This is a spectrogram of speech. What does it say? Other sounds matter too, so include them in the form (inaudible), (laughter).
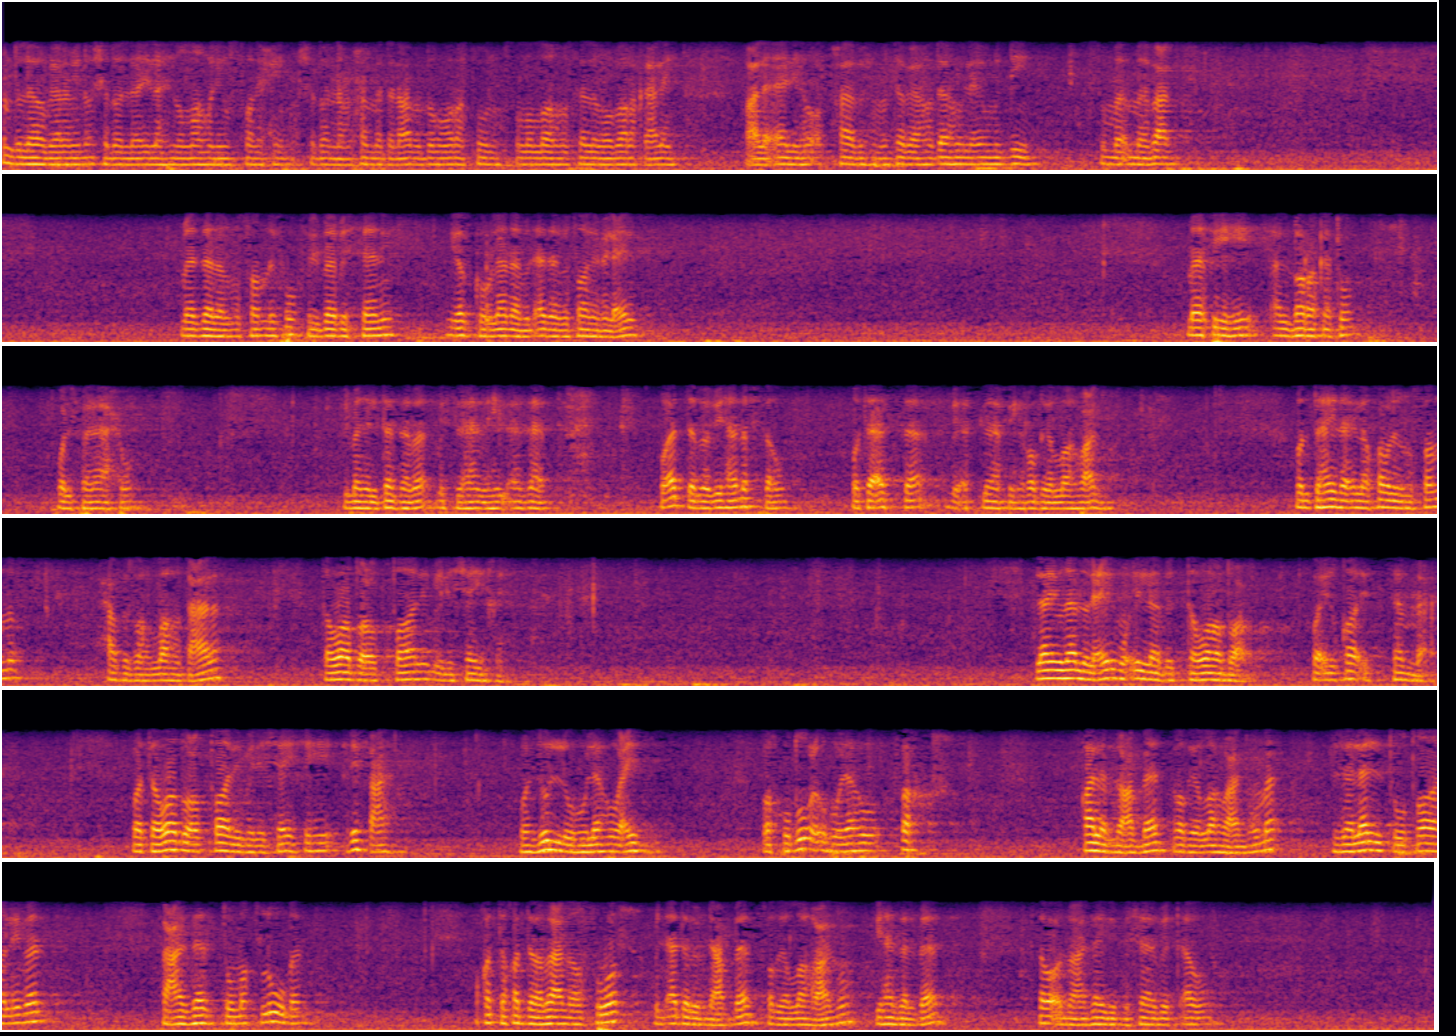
الحمد لله رب العالمين وأشهد أن لا إله إلا الله ولي الصالحين وأشهد أن محمدا عبده ورسوله صلى الله وسلم وبارك عليه وعلى آله وأصحابه ومن تبع هداه إلى يوم الدين. ثم أما بعد ما زال المصنف في الباب الثاني يذكر لنا من أدب طالب العلم ما فيه البركة والفلاح لمن التزم مثل هذه الآداب وأدب بها نفسه وتأسى بأسلافه رضي الله عنه. وانتهينا إلى قول المصنف حفظه الله تعالى تواضع الطالب لشيخه. لا ينال العلم إلا بالتواضع وإلقاء السمع. وتواضع الطالب لشيخه رفعة وذله له عز وخضوعه له فخر. قال ابن عباس رضي الله عنهما زللت طالبا فعززت مطلوبا. وقد تقدم معنا صور من أدب ابن عباس رضي الله عنه في هذا الباب سواء مع زيد بن ثابت أو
